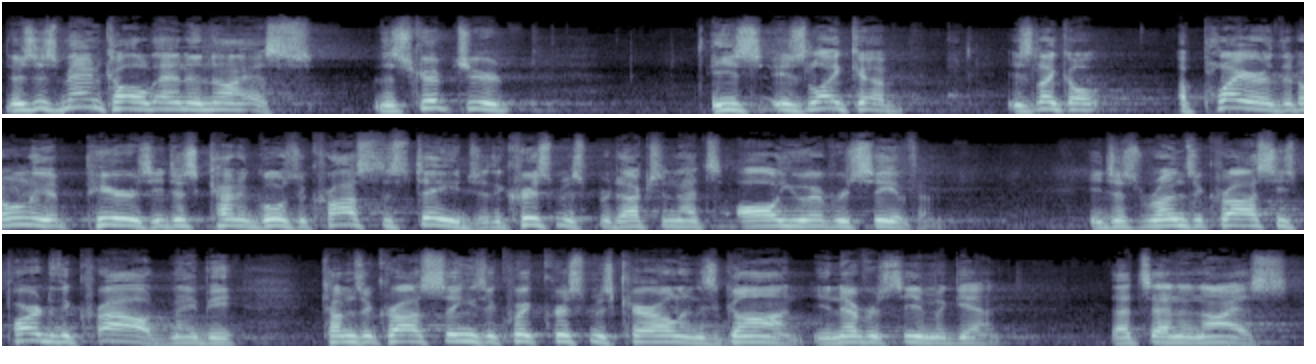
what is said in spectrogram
There's this man called Ananias. The scripture, he's, he's like a, he's like a, a player that only appears, he just kind of goes across the stage of the Christmas production. That's all you ever see of him. He just runs across, he's part of the crowd, maybe comes across, sings a quick Christmas carol, and he's gone. You never see him again. That's Ananias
